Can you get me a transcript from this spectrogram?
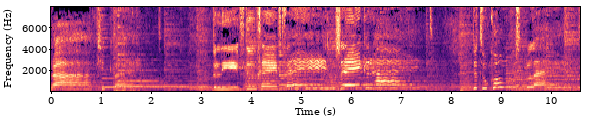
raak je kwijt. De liefde geeft geen toekomst blijft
